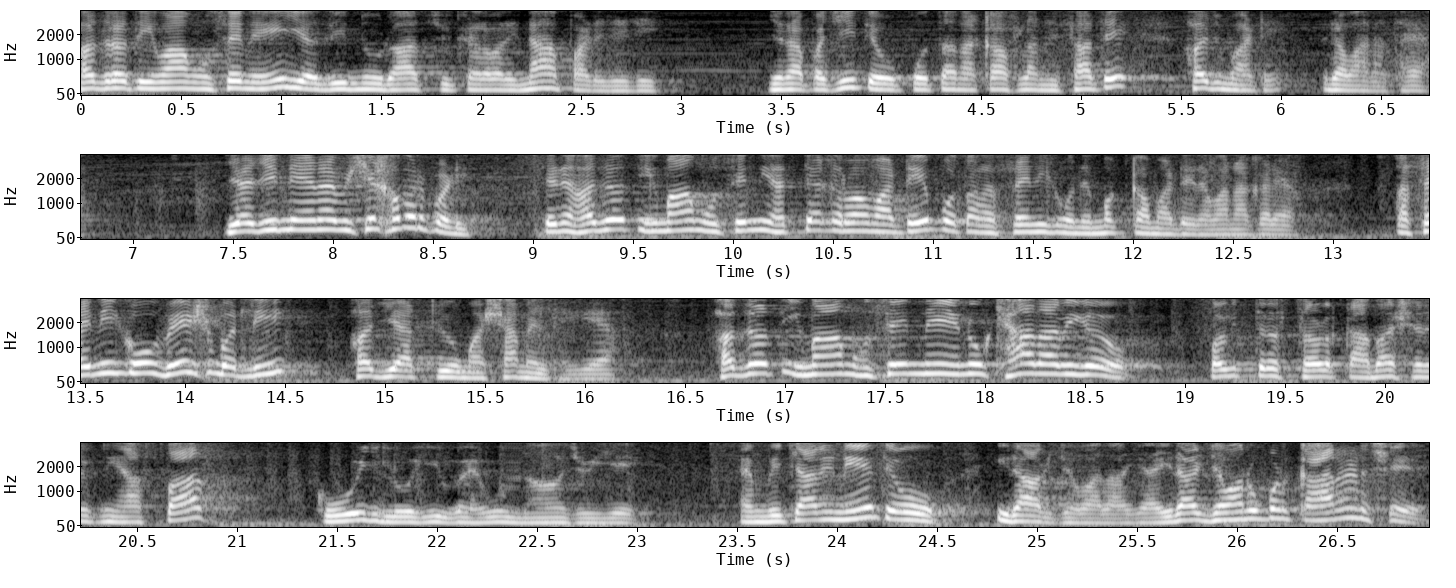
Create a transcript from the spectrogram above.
હઝરત ઇમામ હુસેને યઝીદનું રાજ સ્વીકારવાની ના પાડી દીધી. જેના પછી તેઓ પોતાના કાફલાની સાથે હજ માટે રવાના થયા. યઝીદને એના વિશે ખબર પડી. તેણે હઝરત ઇમામ હુસેનની હત્યા કરવા માટે પોતાના સૈનિકોને મક્કા માટે રવાના કર્યા. આ સૈનિકો વેશ બદલી હજયાત્રીઓમાં સામેલ થઈ ગયા. હઝરત ઇમામ હુસેનને એનો ખ્યાલ આવી ગયો. પવિત્ર સ્થળ કાબા શરીફની આસપાસ કોઈ જ લોહી વહેવું ન જોઈએ. એમ વિચારીને તેઓ ઈરાક જવા લાગ્યા. ઈરાક જવાનું પણ કારણ છે.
